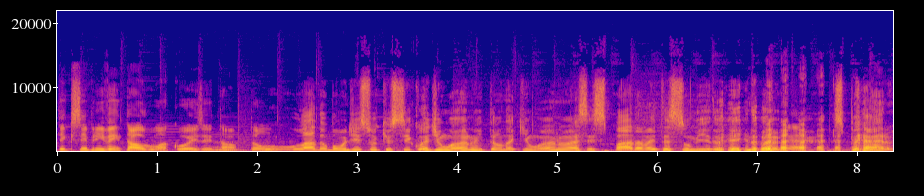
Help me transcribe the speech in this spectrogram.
Tem que sempre inventar alguma coisa e tal. Então, O, o lado bom disso é que o ciclo é de um ano, então daqui a um ano essa espada vai ter sumido aí. do- é, Espero.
